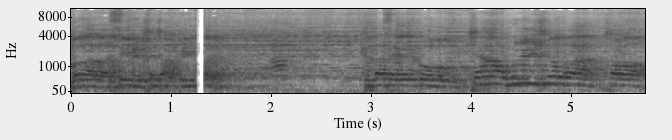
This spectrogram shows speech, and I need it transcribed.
Vâng ạ, và xin được trân trọng kính mời chúng ta sẽ cùng trao huy chương vàng cho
